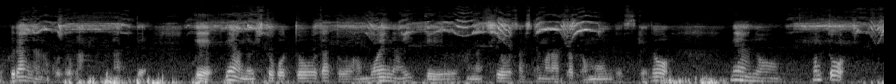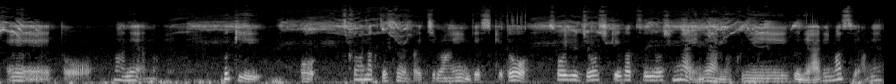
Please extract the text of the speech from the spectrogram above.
ウクライナのことがあって、で、ね、あの、人事だとは思えないっていう話をさせてもらったと思うんですけど、ね、あの、本当えっ、ー、と、まあね、あの、武器を使わなくて済めば一番いいんですけど、そういう常識が通用しないね、あの国々ありますよね。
